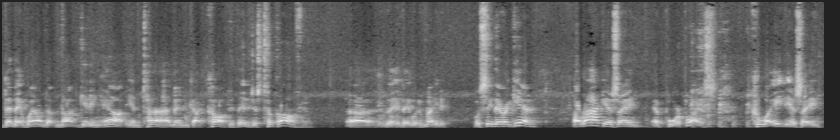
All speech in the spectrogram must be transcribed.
then they wound up not getting out in time and got caught. If they just took off, uh, they, they would have made it. Well, see there again, Iraq is a, a poor place. Kuwait is a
